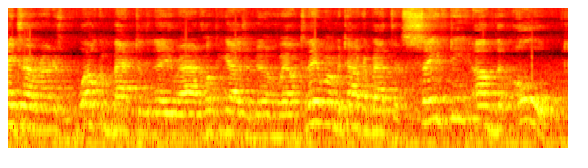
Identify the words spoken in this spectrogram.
Hey, Trail Riders, welcome back to the Daily Ride. I hope you guys are doing well. Today we're going to be talking about the safety of the old.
